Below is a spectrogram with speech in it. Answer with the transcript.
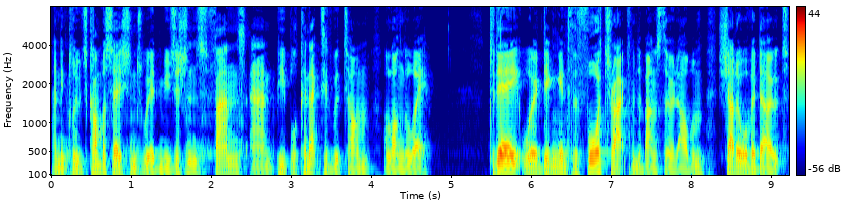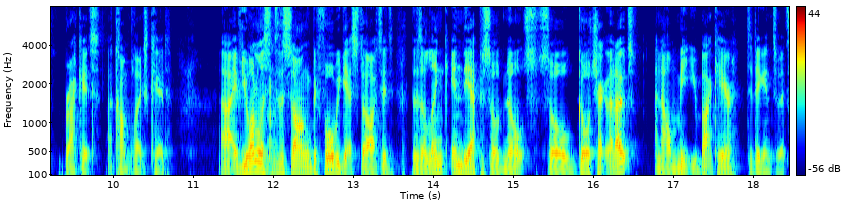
and includes conversations with musicians, fans, and people connected with Tom along the way. Today, we're digging into the fourth track from the band's third album, Shadow of a Doubt, brackets, A Complex Kid. Uh, if you want to listen to the song before we get started, there's a link in the episode notes, so go check that out, and I'll meet you back here to dig into it.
